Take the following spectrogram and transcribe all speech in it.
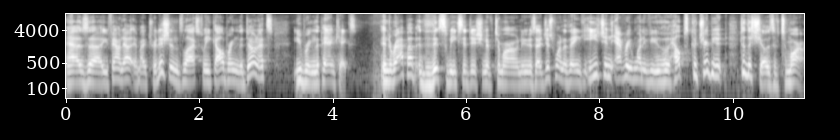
As uh, you found out in my traditions last week, I'll bring the donuts, you bring the pancakes. And to wrap up this week's edition of Tomorrow News, I just want to thank each and every one of you who helps contribute to the shows of tomorrow.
